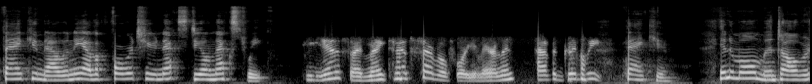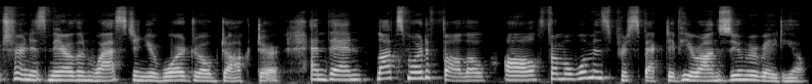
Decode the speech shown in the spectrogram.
Thank you, Melanie. I look forward to your next deal next week. Yes, I might have several for you, Marilyn. Have a good oh, week. Thank you. In a moment, I'll return as Marilyn Weston, your wardrobe doctor, and then lots more to follow, all from a woman's perspective here on Zoomer Radio.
